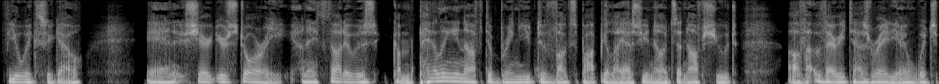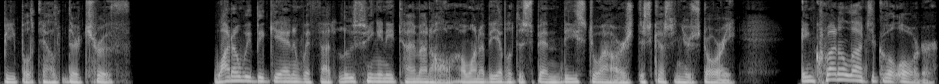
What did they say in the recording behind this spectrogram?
few weeks ago and shared your story. And I thought it was compelling enough to bring you to Vox Populi. As you know, it's an offshoot of Veritas Radio in which people tell their truth. Why don't we begin without losing any time at all? I want to be able to spend these two hours discussing your story in chronological order.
